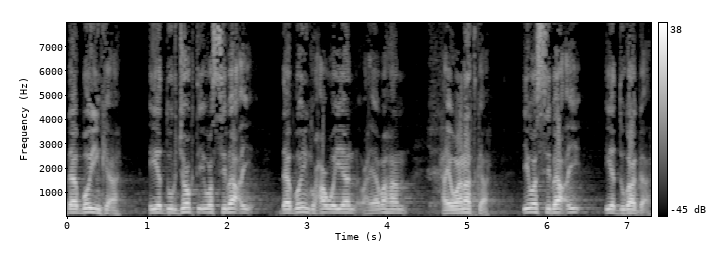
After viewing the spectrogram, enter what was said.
daabooyinka ah iyo duurjoogta iyo wasibaaci daabooyinka waxaa weeyaan waxyaabahan xayawaanaadka iyo wasibaaci iyo dugaagga ah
